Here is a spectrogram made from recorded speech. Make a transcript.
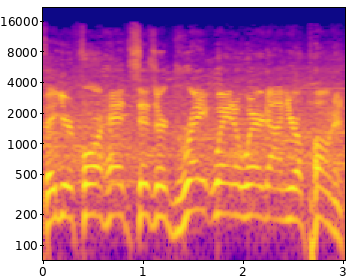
Figure four head scissor, great way to wear down your opponent.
